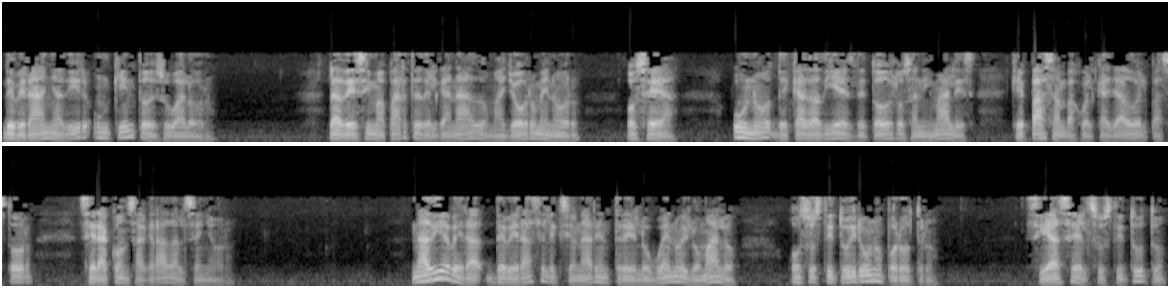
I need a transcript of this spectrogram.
deberá añadir un quinto de su valor. La décima parte del ganado, mayor o menor, o sea, uno de cada diez de todos los animales que pasan bajo el callado del pastor será consagrada al Señor. Nadie deberá seleccionar entre lo bueno y lo malo, o sustituir uno por otro. Si hace el sustituto,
